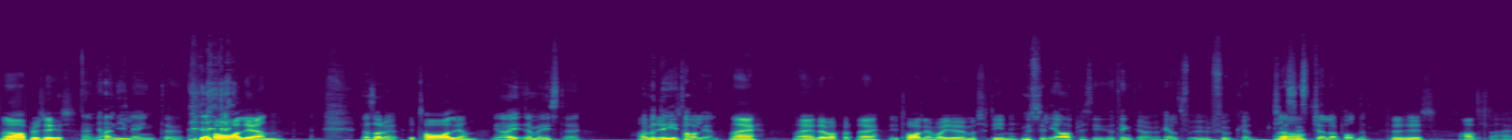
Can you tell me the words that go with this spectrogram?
ja precis. Han, han gillar jag inte. Italien. Vad sa du? Italien. Ja, ja men just det. Ja, Hade var det Italien? Nej. Nej det var för, nej Italien var ju Mussolini. Mussolini, ja precis. Jag tänkte jag var helt urfuckad. Klassiskt Källarpodden. Precis. Allt, nej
